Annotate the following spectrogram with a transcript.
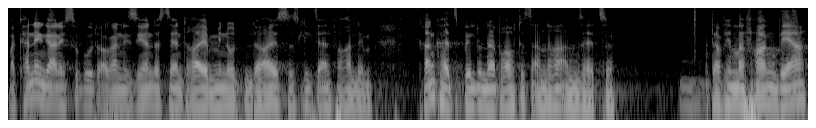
man kann ihn gar nicht so gut organisieren, dass der in drei Minuten da ist. Das liegt einfach an dem Krankheitsbild und da braucht es andere Ansätze. Darf ich mal fragen, wer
